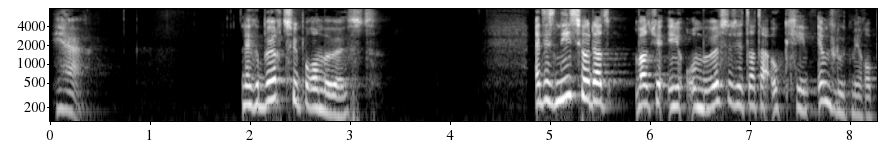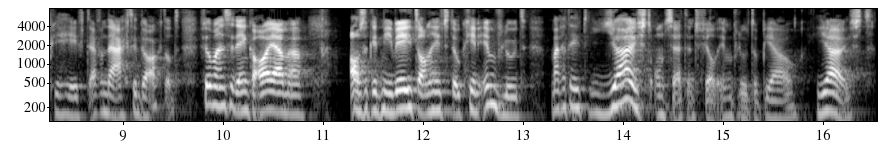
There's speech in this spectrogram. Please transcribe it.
Ja. dat gebeurt super onbewust. Het is niet zo dat wat je in je onbewuste zit, dat daar ook geen invloed meer op je heeft. En vandaag de dag. Dat veel mensen denken: oh ja, maar als ik het niet weet, dan heeft het ook geen invloed. Maar het heeft juist ontzettend veel invloed op jou. Juist.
